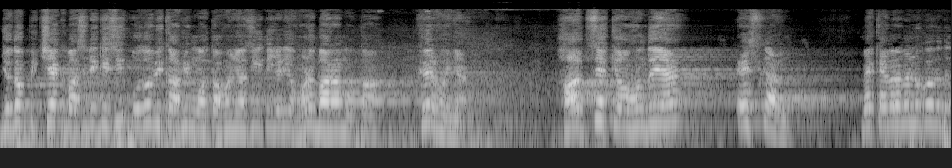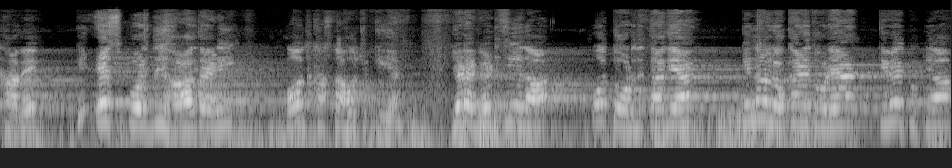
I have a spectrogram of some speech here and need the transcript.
ਜਦੋਂ ਪਿੱਛੇ ਇੱਕ ਬੱਸ ਡਿੱਗੀ ਸੀ, ਉਦੋਂ ਵੀ ਕਾਫੀ ਮੌਤਾਂ ਹੋਈਆਂ ਸੀ ਤੇ ਜਿਹੜੀਆਂ ਹੁਣ 12 ਮੌਤਾਂ ਫਿਰ ਹੋਈਆਂ। ਹਾਦਸੇ ਕਿਉਂ ਹੁੰਦੇ ਆ ਇਸ ਕਾਰਨ ਮੈਂ ਕੈਮਰਾਮੈਨ ਨੂੰ ਕੋਈ ਦਿਖਾਵੇ ਕਿ ਇਸ ਪੁਲ ਦੀ ਹਾਲਤ ਹੈ ਜਿਹੜੀ ਬਹੁਤ ਖਸਤਾ ਹੋ ਚੁੱਕੀ ਹੈ। ਜਿਹੜਾ ਗਿੱਟ ਸੀ ਇਹਦਾ, ਉਹ ਤੋੜ ਦਿੱਤਾ ਗਿਆ। ਕਿੰਨਾ ਲੋਕਾਂ ਨੇ ਤੋੜਿਆ, ਕਿਵੇਂ ਟੁੱਟਿਆ,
